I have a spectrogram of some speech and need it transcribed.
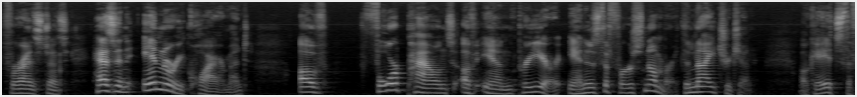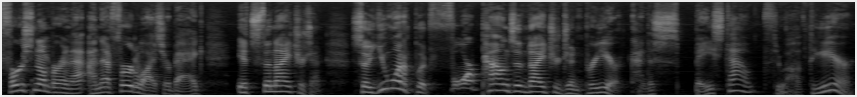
for instance, has an N requirement of four pounds of N per year. N is the first number, the nitrogen. Okay, it's the first number in that on that fertilizer bag. It's the nitrogen. So you want to put four pounds of nitrogen per year, kind of spaced out throughout the year,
